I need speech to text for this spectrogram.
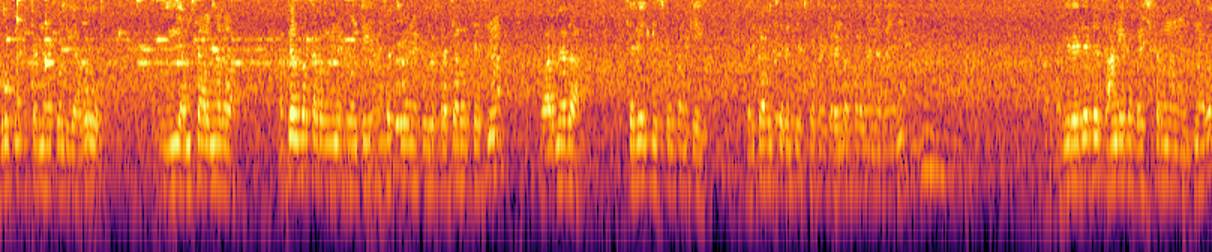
గ్రూపులకు చెందినటువంటి ఎవరు ఈ అంశాల మీద అభ్యంతరకరమైనటువంటి అసత్యమైనటువంటి ప్రచారాలు చేసినా వారి మీద చర్యలు తీసుకోవడానికి అధికారులు చర్యలు తీసుకోవడానికి రెండో పరమైన నిర్ణయం. మీరు ఏదైతే సాంఘిక బహిష్కరణ అని అంటున్నారో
